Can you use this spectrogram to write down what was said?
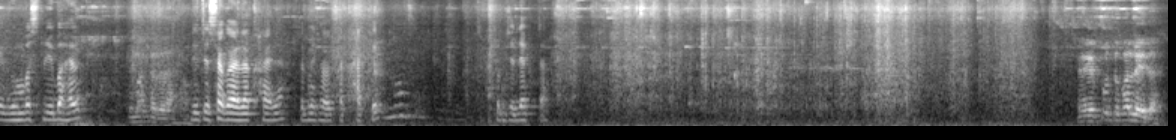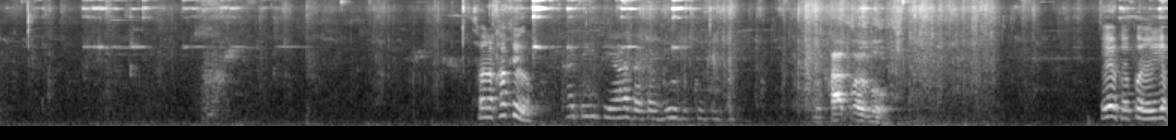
एकदम बसली बाहेर. तिथे सगळ्याला खायला. तर मी थोडासा खाते. तुमचे देखता. ए, घेऊ खाते इथे अर्धा तास एवढी कुठे मग खा पळ. भाऊ. ये काय पळू ये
